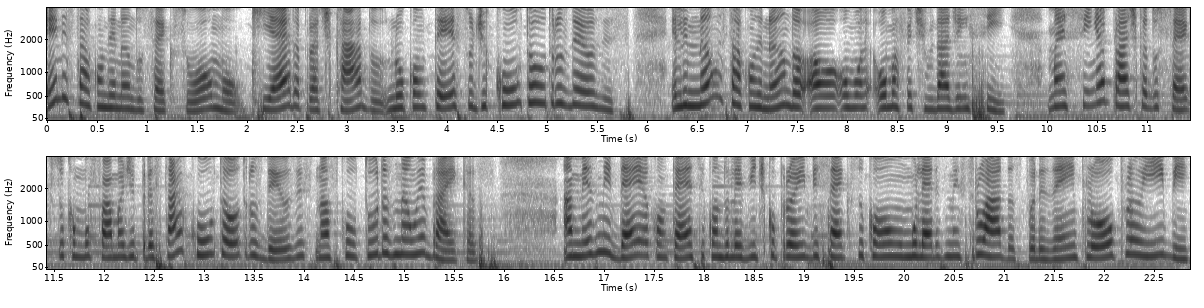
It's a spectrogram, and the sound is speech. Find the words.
ele está condenando o sexo homo que era praticado no contexto de culto a outros deuses. Ele não está condenando a homoafetividade em si, mas sim a prática do sexo como forma de prestar culto a outros deuses nas culturas não hebraicas. A mesma ideia acontece quando o Levítico proíbe sexo com mulheres menstruadas, por exemplo, ou proíbe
